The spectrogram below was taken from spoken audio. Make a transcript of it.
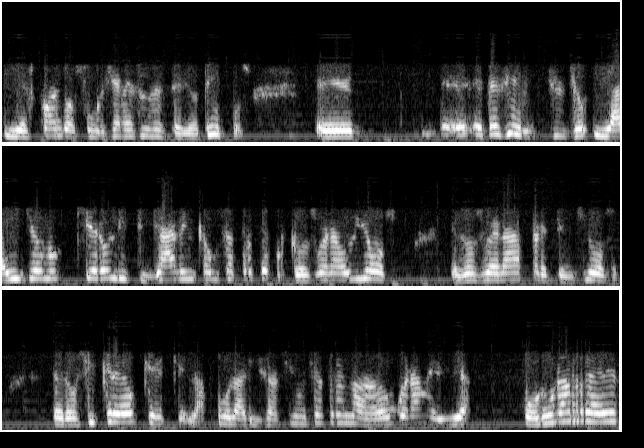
y es cuando surgen esos estereotipos. Eh, eh, es decir, yo, y ahí yo no quiero litigar en causa propia porque eso suena odioso, eso suena pretencioso, pero sí creo que, que la polarización se ha trasladado en buena medida por unas redes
